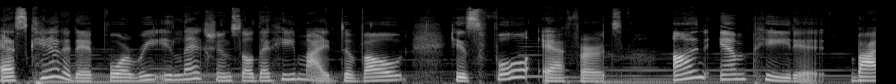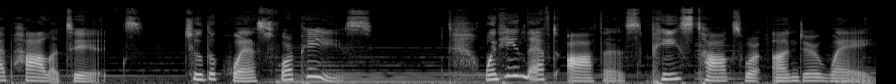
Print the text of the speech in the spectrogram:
as candidate for re-election so that he might devote his full efforts unimpeded by politics to the quest for peace. When he left office, peace talks were underway.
